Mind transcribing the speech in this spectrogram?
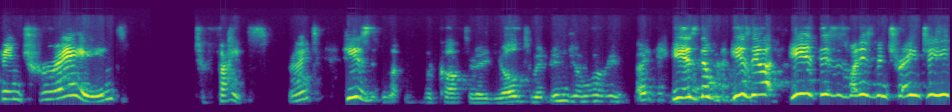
been trained to fight, right? He is we call today the ultimate ninja warrior. Right? He is the he is the he is, this is what he's been trained to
